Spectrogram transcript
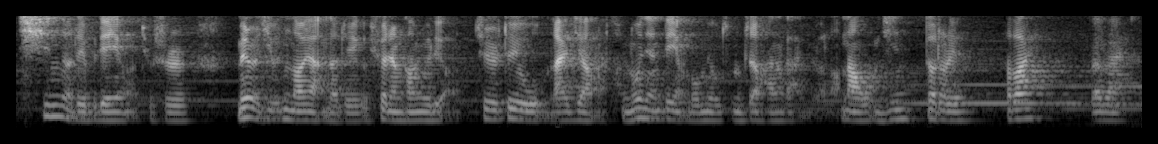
新的这部电影，就是梅尔吉布森导演的这个《血战钢锯岭》。其实对于我们来讲，很多年电影都没有这么震撼的感觉了。那我们今天到这里，拜拜，拜拜。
